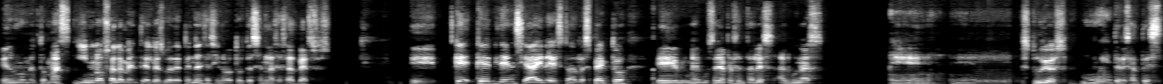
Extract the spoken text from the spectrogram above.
en un momento más y no solamente el riesgo de dependencia sino otros desenlaces adversos. Eh, ¿qué, evidencia hay de esto al respecto? Eh, me gustaría presentarles algunos eh, estudios muy interesantes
